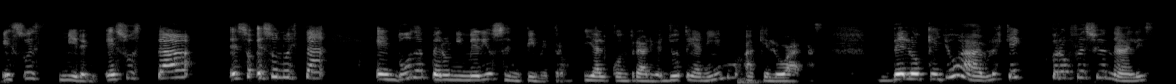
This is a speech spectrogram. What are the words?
Eso es, miren, eso está, eso, eso no está en duda, pero ni medio centímetro. Y al contrario, yo te animo a que lo hagas. De lo que yo hablo es que hay profesionales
